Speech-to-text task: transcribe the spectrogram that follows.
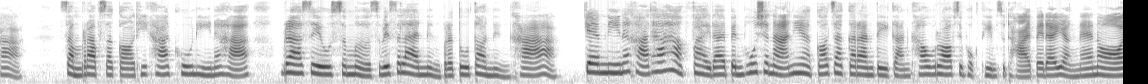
ค่ะสำหรับสกอร์ที่คาดคู่นี้นะคะ บราซิลเสมอสวิตเซอร์แลนด์ 1 ประตูต่อ 1 ค่ะ เกมนี้นะคะ ถ้าหากฝ่ายใดเป็นผู้ชนะเนี่ย ก็จะการันตีการเข้ารอบ 16 ทีมสุดท้ายไปได้อย่างแน่นอน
